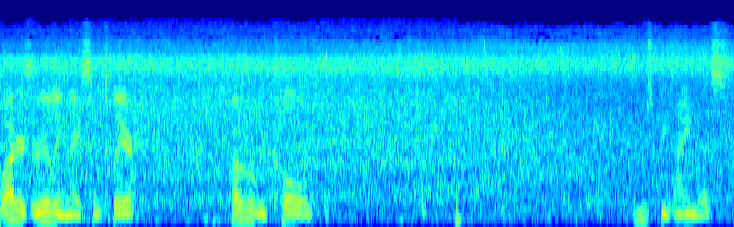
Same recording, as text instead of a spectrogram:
water's really nice and clear. Probably cold. Who's behind us?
